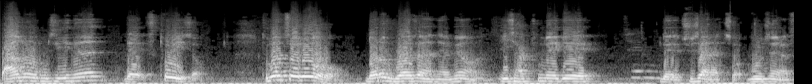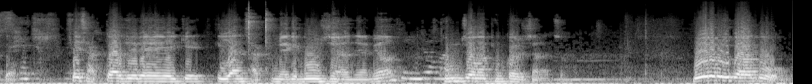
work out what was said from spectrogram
마음을 움직이는, 네, 스토리죠. 두 번째로, 너는 뭐 하지 않았냐면, 이 작품에게, 새로운. 네, 주지 않았죠. 뭘 주지 않았어? 새 작가들에게 의한 작품에게 뭘 주지 않았냐면, 공정한. 공정한 평가를 주지 않았죠. 뭐에도 불구하고,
